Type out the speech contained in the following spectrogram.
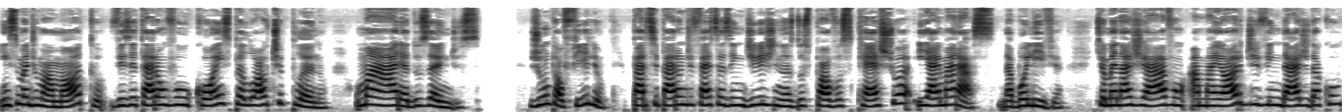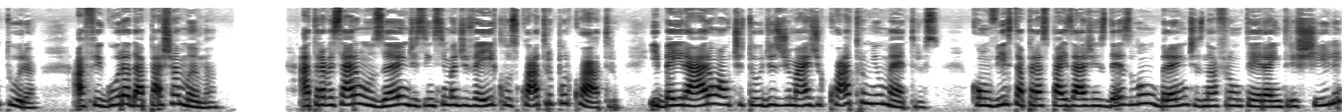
Em cima de uma moto, visitaram vulcões pelo altiplano, uma área dos Andes. Junto ao filho, participaram de festas indígenas dos povos Quechua e Aymarás, na Bolívia, que homenageavam a maior divindade da cultura, a figura da Pachamama. Atravessaram os Andes em cima de veículos 4x4 e beiraram altitudes de mais de 4 mil metros, com vista para as paisagens deslumbrantes na fronteira entre Chile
